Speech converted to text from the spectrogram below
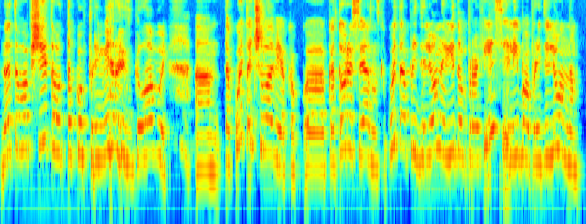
Но это вообще это вот такой пример из головы. А, Такой-то человек, э, который связан с какой-то определенным видом профессии, либо определенным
